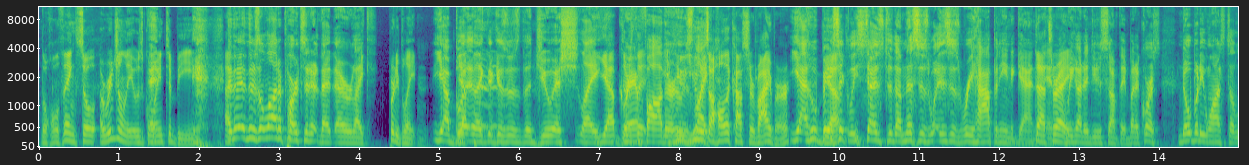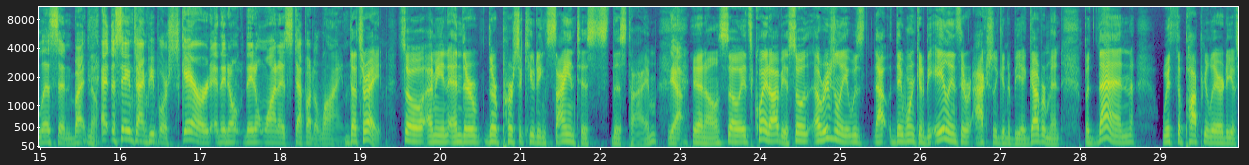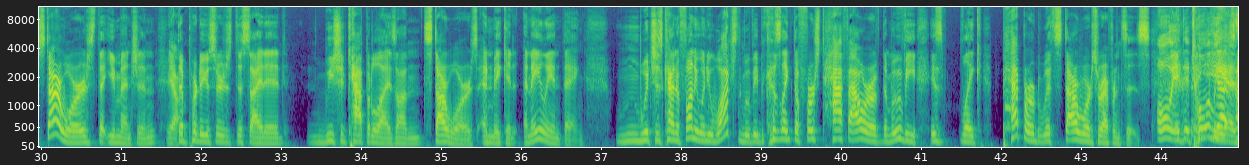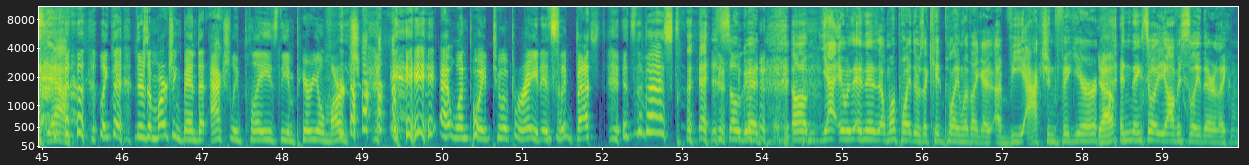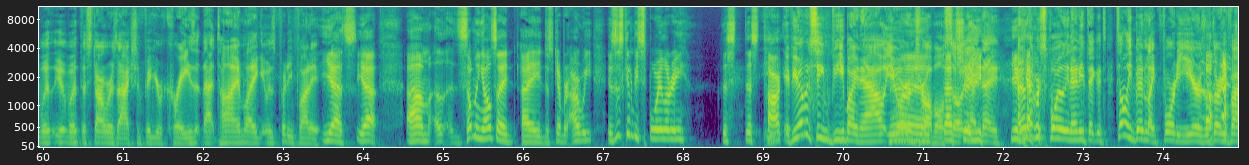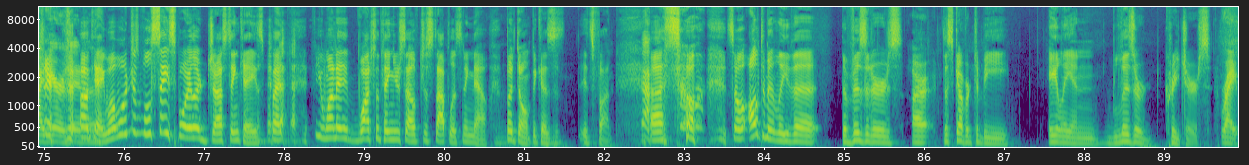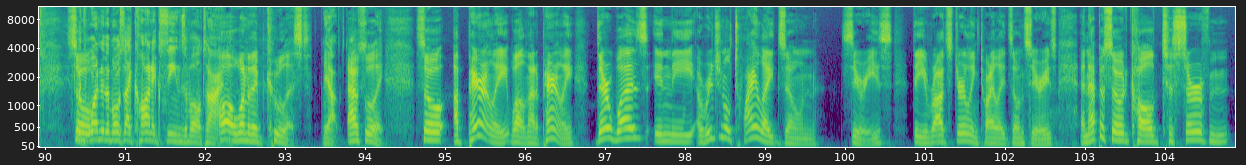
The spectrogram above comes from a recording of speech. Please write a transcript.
the whole thing. So originally, it was going to be And, and there's a lot of parts in it that are like, pretty blatant. yeah, Yeah. like because there's the Jewish like Yep, the- grandfather he, who's he like, was a Holocaust survivor. yeah, who basically says to them, "This is what this is rehappening again." That's and right. We got to do something. But of course, nobody wants to listen. But No. at the same time, people are scared and they don't they don't want to step out of line. That's right. So I mean, and they're they're persecuting scientists this time. Yeah. You know, so it's quite obvious. So originally it was that they weren't going to be aliens; they were actually going to be a government. But then, with the popularity of Star Wars that you mentioned, Yeah. the producers decided we should capitalize on Star Wars and make it an alien thing. Which is kind of funny when you watch the movie because, like, the first half hour of the movie is like peppered with Star Wars references. Oh, it, it totally Yes. is. Yeah. like the, there's a marching band that actually plays the Imperial March at one point to a parade. It's the best. It's the best. it's so good. Um, yeah, it was. And then at one point, there was a kid playing with like a, a V action figure. Yeah. And then so obviously they're like with with the Star Wars action figure craze at that time. Like it was pretty funny. yes, yeah. Um, uh, something else I I discovered. Are we? Is this going to be spoilery? This this talk. If you haven't seen V by now, you are in trouble. that's so true. yeah, You- I, I don't think we're spoiling anything. It's, it's only been like 40 years or 35 years. you know. Okay, well we'll just we'll say spoiler just in case. But if you want to watch the thing yourself, just stop listening now. But don't because it's fun. Uh, so so ultimately the the visitors are discovered to be alien lizard creatures. Right. So- With one of the most iconic scenes of all time. Oh, one of the coolest. yeah. Absolutely. So apparently, well, not apparently, there was in the original Twilight Zone series, the Rod Serling Twilight Zone series, an episode called "To Serve M-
